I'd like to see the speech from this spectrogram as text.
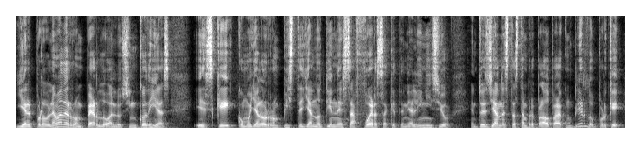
Y el problema de romperlo a los cinco días es que como ya lo rompiste, ya no tiene esa fuerza que tenía al inicio, entonces ya no estás tan preparado para cumplirlo, porque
